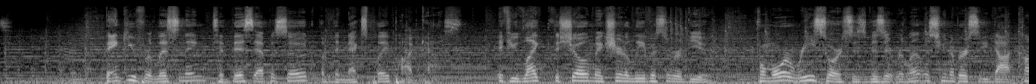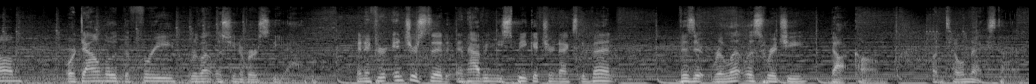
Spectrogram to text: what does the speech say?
Thank you for listening to this episode of the Next Play Podcast. If you liked the show, make sure to leave us a review. For more resources, visit relentlessuniversity.com or download the free Relentless University app. And if you're interested in having me speak at your next event, visit relentlessrichie.com. Until next time.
